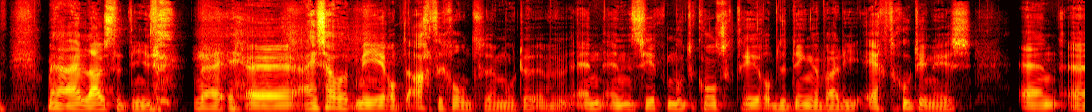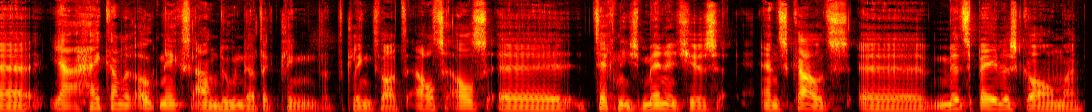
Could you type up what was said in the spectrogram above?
maar ja, hij luistert niet. Nee. Hij zou wat meer op de achtergrond moeten. En, en zich moeten concentreren op de dingen waar hij echt goed in is. En ja, hij kan er ook niks aan doen. Dat, klinkt, dat klinkt wat. Als, als technisch managers en scouts eh, met spelers komen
